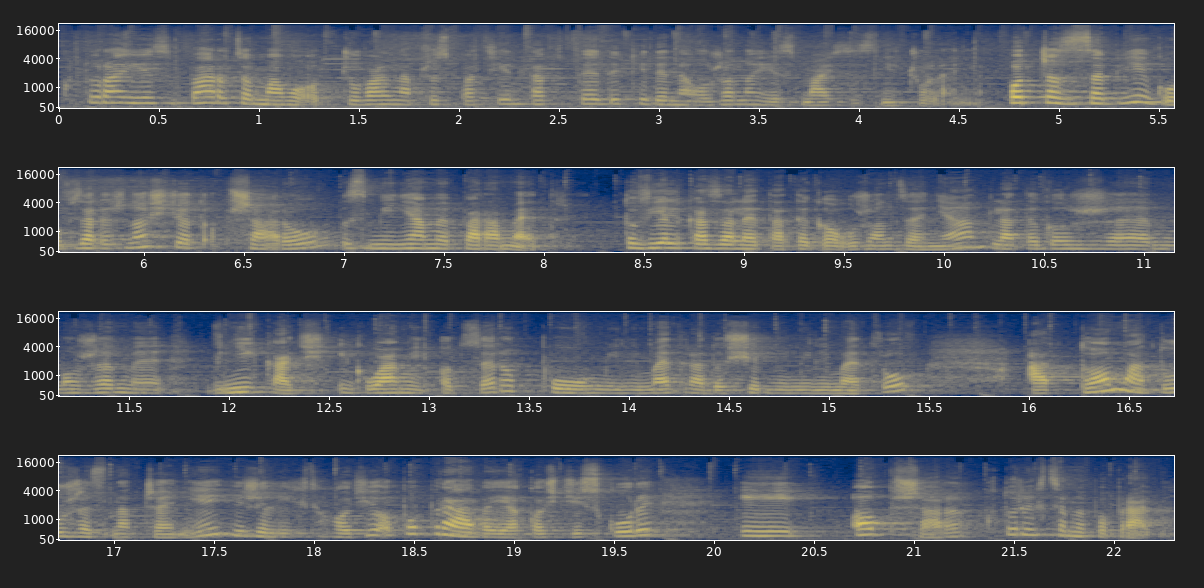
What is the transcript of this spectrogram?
która jest bardzo mało odczuwalna przez pacjenta wtedy, kiedy nałożona jest maź ze znieczuleniem. Podczas zabiegu, w zależności od obszaru, zmieniamy parametry. To wielka zaleta tego urządzenia, dlatego że możemy wnikać igłami od 0,5 mm do 7 mm, a to ma duże znaczenie, jeżeli chodzi o poprawę jakości skóry i obszar, który chcemy poprawić.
